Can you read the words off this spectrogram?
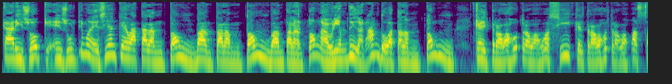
que En su último decían que Batalantón, Batalantón, Batalantón, abriendo y ganando, Batalantón. Que el trabajo trabajó así, que el trabajo trabajó así,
